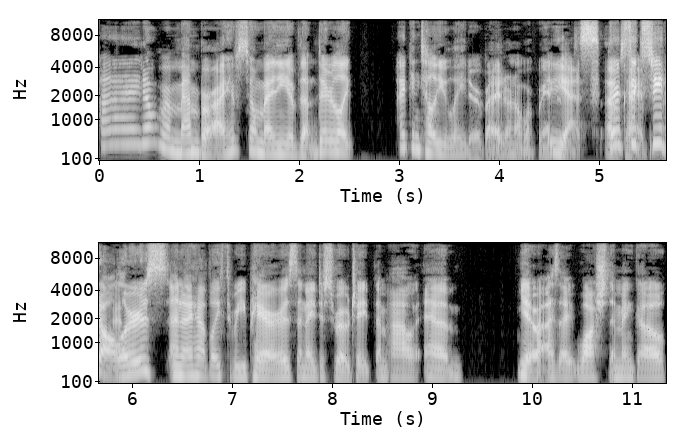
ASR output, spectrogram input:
I don't remember. I have so many of them. They're like, I can tell you later, but I don't know what brand. it is. Yes. They're okay, sixty okay. dollars, and I have like three pairs, and I just rotate them out. Um, you know, as I wash them and go.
